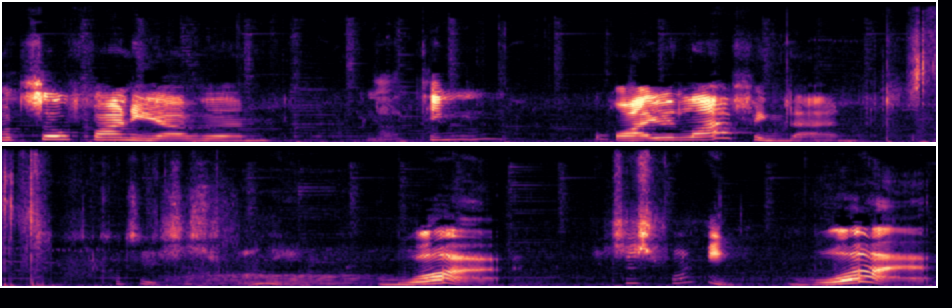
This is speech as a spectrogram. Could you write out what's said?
What's so funny, Evan? Nothing. Why are you laughing then? Because it's just funny. What? It's just funny. What?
